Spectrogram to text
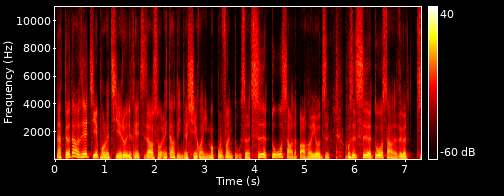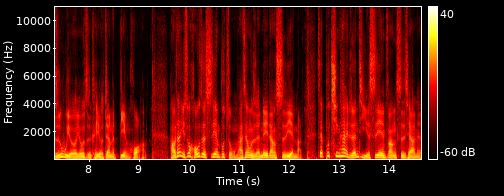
那得到这些解剖的结论，就可以知道说，哎，到底你的血管有没有部分堵塞，吃了多少的饱和油脂，或是吃了多少的这个植物油的油脂，可以有这样的变化哈。好，那你说猴子的实验不准，我们还是用人类当试验嘛？在不侵害人体的试验方式下呢，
